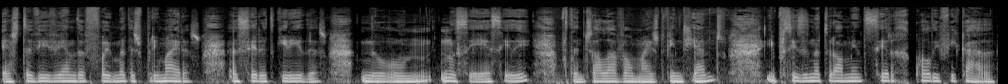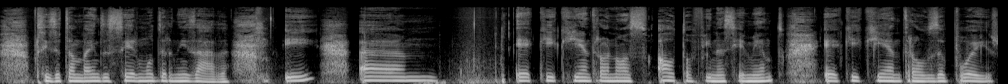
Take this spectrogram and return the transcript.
Esta vivenda foi uma das primeiras a ser adquiridas no, no CSD, portanto já lá vão mais de 20 anos e precisa naturalmente ser requalificada, precisa também de ser modernizada. E um, é aqui que entra o nosso autofinanciamento, é aqui que entram os apoios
